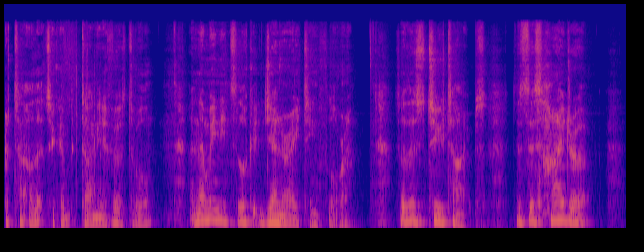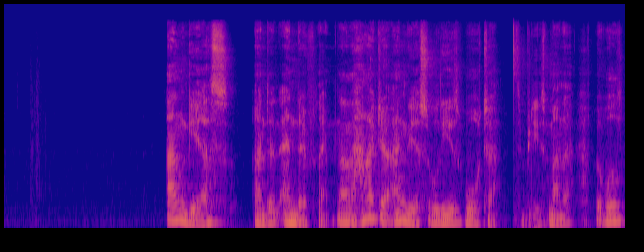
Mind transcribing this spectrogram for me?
Electrica Britannia first of all. And then we need to look at generating flora. So there's two types. There's this hydro angias and an endoflame. Now the hydrangeas will use water to produce mana, but will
